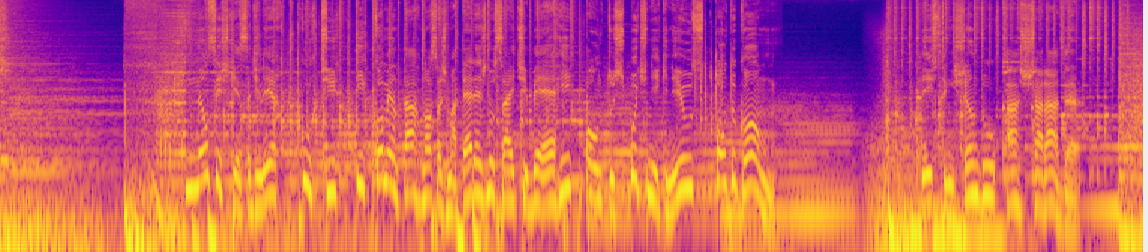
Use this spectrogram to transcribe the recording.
Não se esqueça de ler, curtir e comentar nossas matérias no site br.sputniknews.com. Destrinchando a charada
